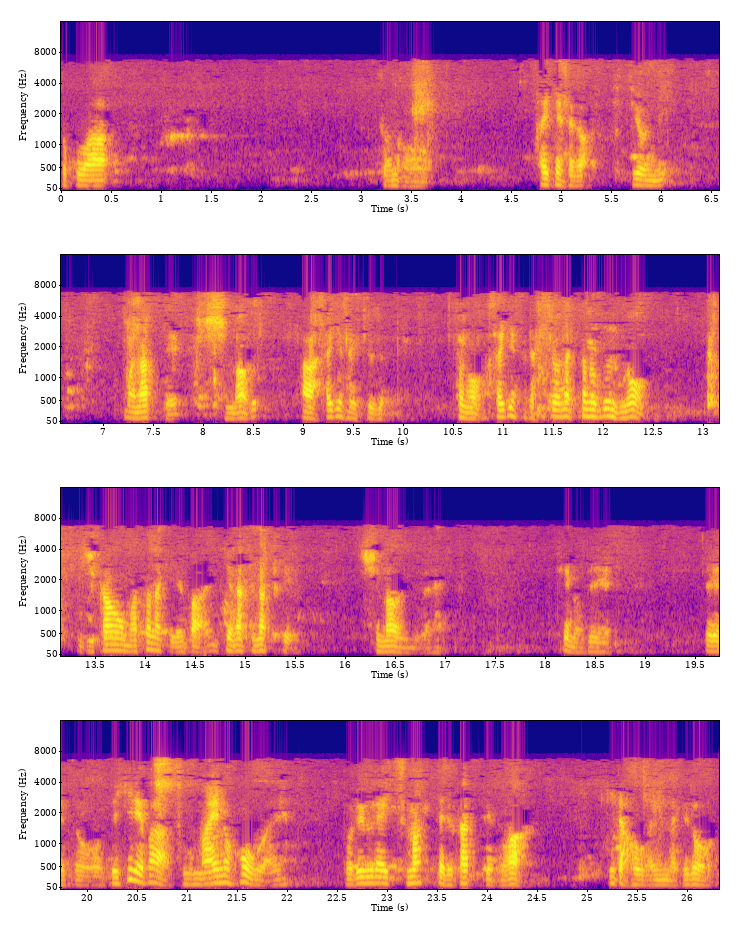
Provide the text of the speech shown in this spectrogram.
そこは、その、再検査が必要にまあ、なってしまう。あ、再検査が必要じゃない。その、再検査が必要な人の分の時間を待たなければいけなくなってしまうんだよね。っていうので、えっ、ー、と、できればその前の方がね、どれぐらい詰まってるかっていうのは見た方がいいんだけど、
